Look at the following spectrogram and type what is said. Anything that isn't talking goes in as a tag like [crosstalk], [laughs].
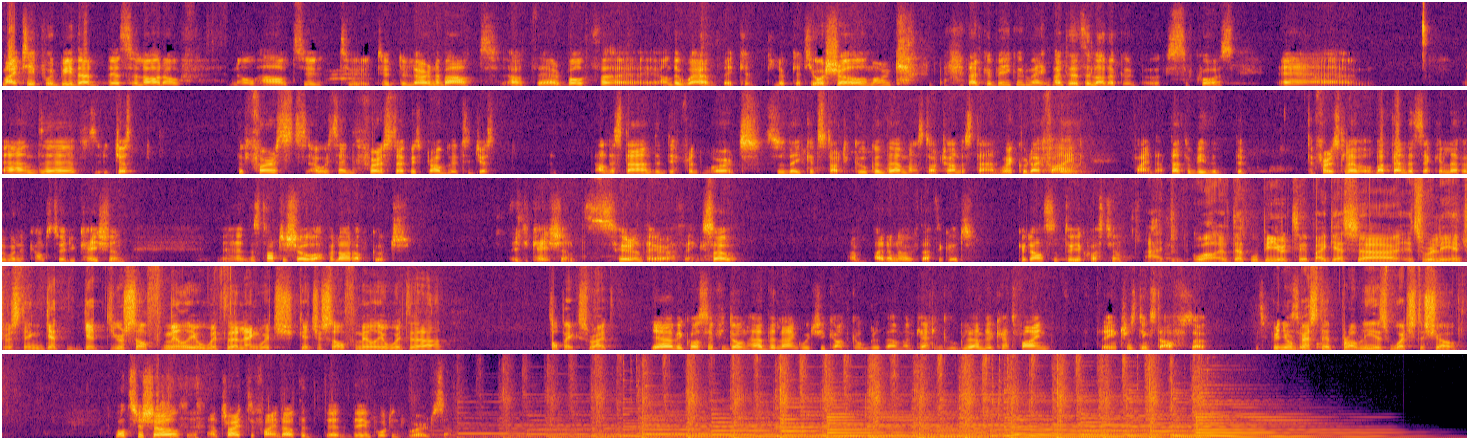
My tip would be that there's a lot of know-how to, to, to, to, learn about out there, both uh, on the web. They could look at your show, Mark. [laughs] that could be a good way. But there's a lot of good books, of course. Um, and uh, just the first, I would say the first step is probably to just understand the different words so they could start to Google them and start to understand where could I find find that. That would be the, the, the first level. But then the second level when it comes to education, uh, they start to show up a lot of good educations here and there, I think. So I, I don't know if that's a good good answer to your question. I, well, if that would be your tip, I guess uh, it's really interesting. Get get yourself familiar with the language. Get yourself familiar with the topics, right? Yeah, because if you don't have the language, you can't Google them, and can't Google them, you can't find the interesting stuff. So it's pretty. And your simple. best tip probably is watch the show. Watch the show [laughs] and try to find out the, the, the important words. And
